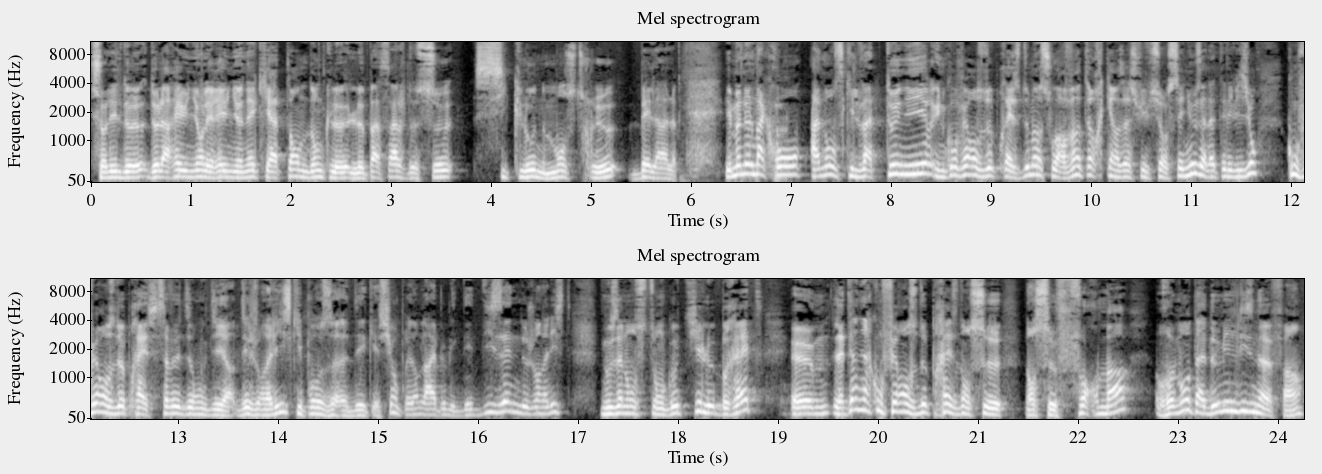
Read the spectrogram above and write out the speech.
sur l'île de, la Réunion, les Réunionnais qui attendent donc le, passage de ce cyclone monstrueux Bellal. Emmanuel Macron annonce qu'il va tenir une conférence de presse demain soir 20h15 à suivre sur CNews à la télévision. Conférence de presse, ça veut donc dire des journalistes qui posent des questions au président de la République. Des dizaines de journalistes nous annonce-t-on. Gauthier Lebret, euh, la dernière conférence de presse dans ce, format remonte à 2019. Hein.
